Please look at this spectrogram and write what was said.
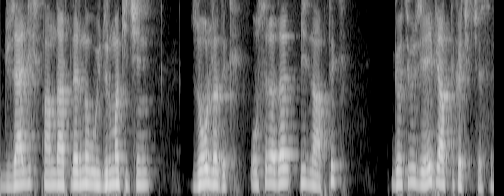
güzellik standartlarına uydurmak için zorladık. O sırada biz ne yaptık? Götümüzü yayıp yattık açıkçası.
